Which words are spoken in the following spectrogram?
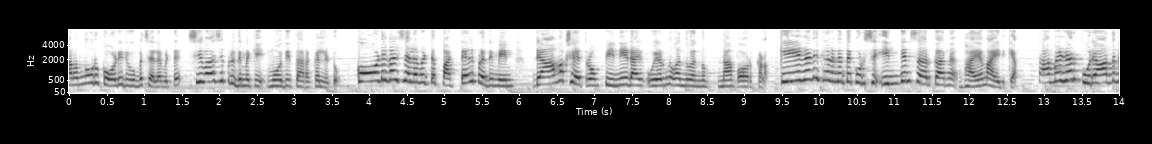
അറുന്നൂറ് കോടി രൂപ ചെലവിട്ട് ശിവാജി പ്രതിമയ്ക്ക് മോദി തറക്കല്ലിട്ടു. കോടികൾ ചെലവിട്ട് പട്ടേൽ പ്രതിമയും രാമക്ഷേത്രവും പിന്നീടായി ഉയർന്നു വന്നുവെന്നും നാം ഓർക്കണം. കീഴടി ഖനനത്തെക്കുറിച്ച് ഇന്ത്യൻ സർക്കാരിന് ഭയമായിരിക്കാം. തമിഴർ പുരാതന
